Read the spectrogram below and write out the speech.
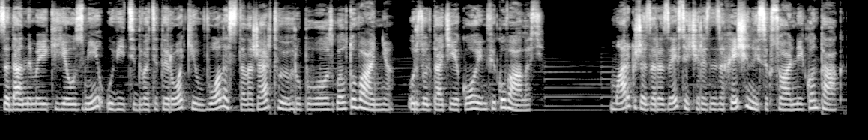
За даними, які є у ЗМІ, у віці 20 років Волес стала жертвою групового зґвалтування, у результаті якого інфікувалась. Марк же заразився через незахищений сексуальний контакт.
